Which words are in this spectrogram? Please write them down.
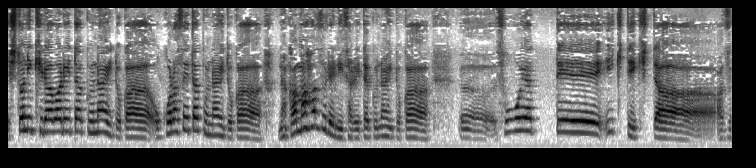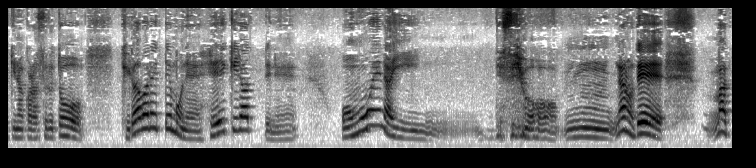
人に嫌われたくないとか、怒らせたくないとか、仲間外れにされたくないとか、うん、そうやって生きてきたあずきなからすると、嫌われてもね、平気だってね、思えないんですよ。うん、なので、まあ、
